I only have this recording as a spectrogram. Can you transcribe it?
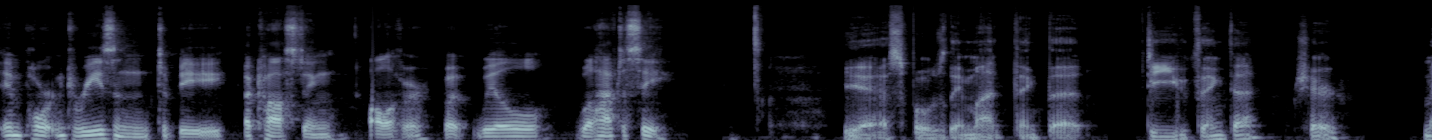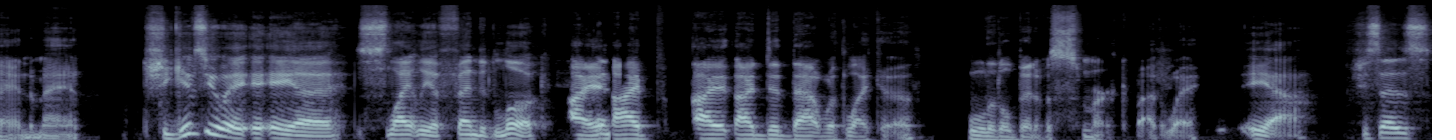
important reason to be accosting Oliver, but we'll we'll have to see. Yeah, I suppose they might think that. Do you think that, Sheriff? Man to man. She gives you a, a, a slightly offended look. I, And- I I I did that with like a little bit of a smirk, by the way. Yeah. She says,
